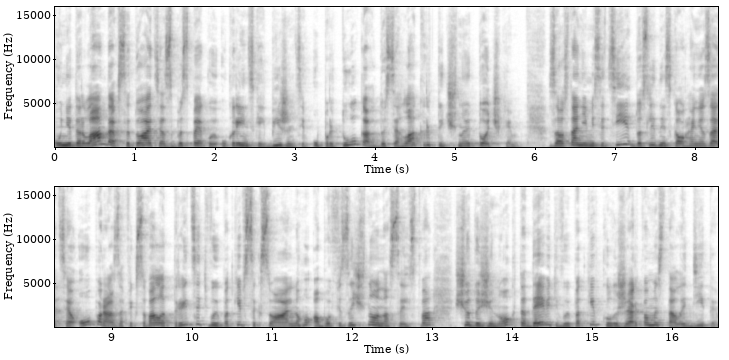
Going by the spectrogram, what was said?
У Нідерландах ситуація з безпекою українських біженців у притулках досягла критичної точки. За останні місяці дослідницька організація Опера зафіксувала 30 випадків сексуального або фізичного насильства щодо жінок та 9 випадків, коли жертвами стали діти.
